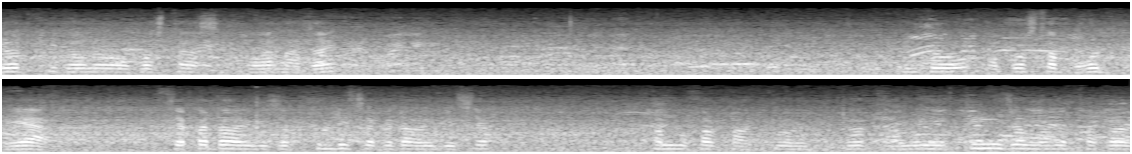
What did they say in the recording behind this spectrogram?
ভিতৰত কি ধৰণৰ অৱস্থা আছে পোৱা নাযায় কিন্তু অৱস্থা বহুত বেয়া চেপেটা হৈ গৈছে ফুল্লি চেপেটা হৈ গৈছে সন্মুখৰ পাকটোৰ ভিতৰত আৰু তিনিজন মানুহ থকাৰ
